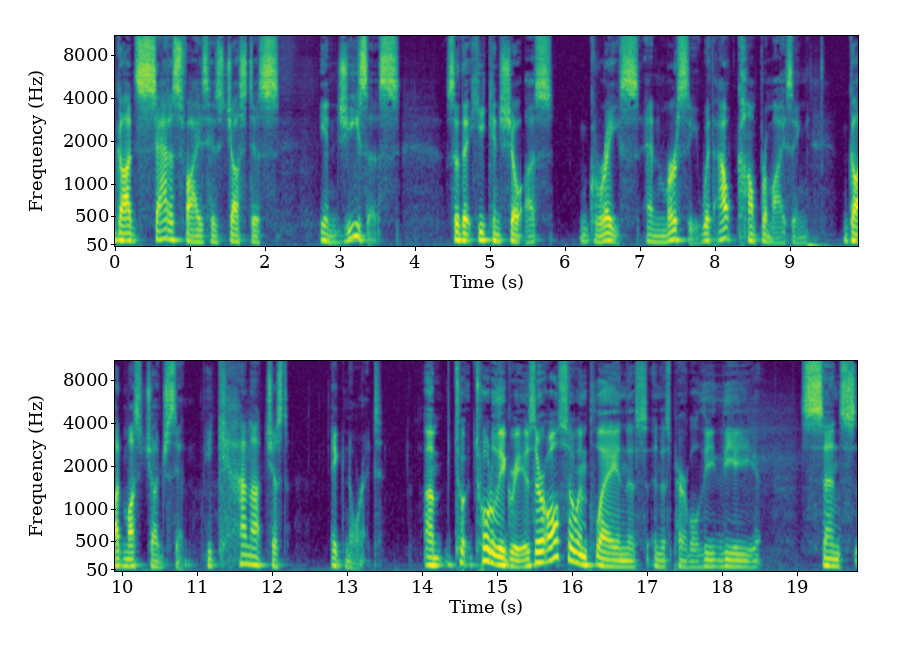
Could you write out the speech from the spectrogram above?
God satisfies His justice in Jesus, so that He can show us grace and mercy without compromising. God must judge sin. He cannot just ignore it. Um, to- totally agree. Is there also in play in this in this parable the the sense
